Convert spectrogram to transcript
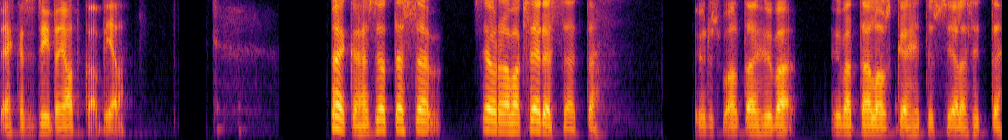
ehkä siitä jatkaa vielä. No eiköhän se ole tässä seuraavaksi edessä, että Yhdysvaltain hyvä, hyvä talouskehitys siellä sitten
